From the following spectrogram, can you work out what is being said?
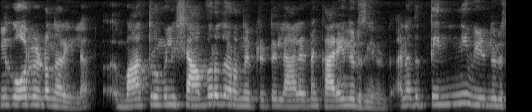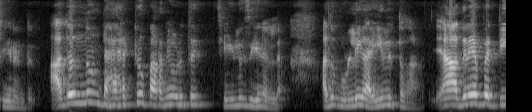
നിങ്ങൾക്ക് ഓർമ്മയുണ്ടോന്ന് അറിയില്ല. ബാത്റൂമിൽ ഷവർ തുറന്നിട്ടിട്ട് ലാലേട്ടൻ കരയുന്ന ഒരു സീനുണ്ട് അതിനകത്ത് തെന്നി വീഴുന്ന ഒരു സീനുണ്ട് അതൊന്നും ഡയറക്ടർ പറഞ്ഞു കൊടുത്ത് ചെയ്യുന്ന സീനല്ല അത് പുള്ളി കൈ നിട്ടതാണ് അതിനെപ്പറ്റി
